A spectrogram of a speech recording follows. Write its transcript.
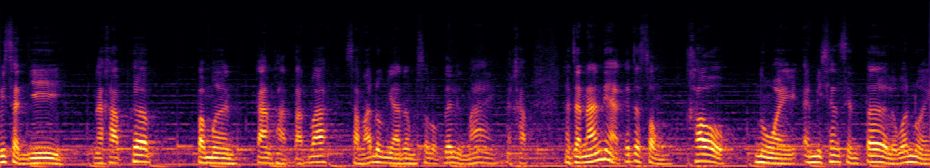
วิสัญญี นะครับเพื่อประเมินการผ่าตัดว่าสามารถดมยาดมสลบได้หรือไม่นะครับหลังจากนั้นเนี่ยก็จะส่งเข้าหน่วย admission center หรือว่าหน่วย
